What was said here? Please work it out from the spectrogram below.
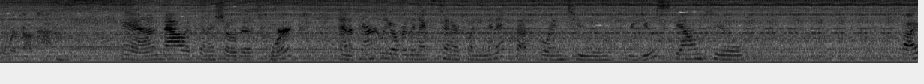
We'll work on that. And now it's going to show the torque and apparently over the next 10 or 20 minutes, that's going to reduce down to 500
